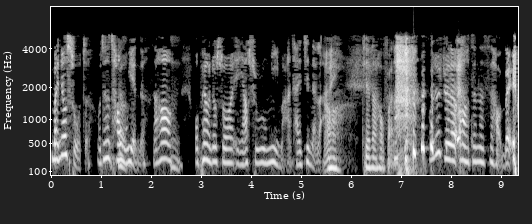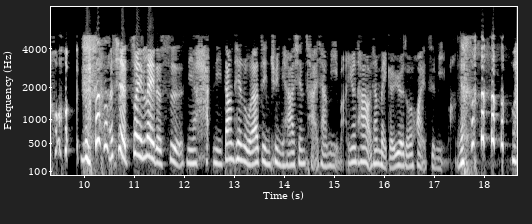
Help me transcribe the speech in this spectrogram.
门又锁着，我真的超无言的。嗯、然后我朋友就说：“你要输入密码才进得来。”啊，天哪，好烦！我就觉得哦，真的是好累哦。而且最累的是，你还你当天如果要进去，你还要先查一下密码，因为他好像每个月都会换一次密码。哇，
